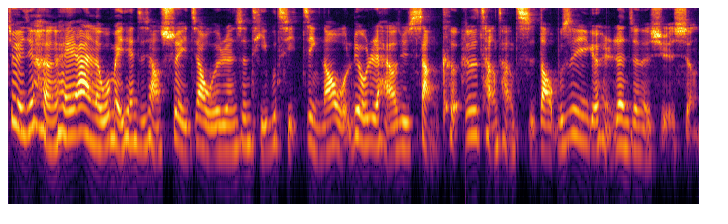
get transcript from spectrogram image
就已经很黑暗了。我每天只想睡觉，我的人生提不起劲，然后我六日还要去上课，就是常常迟到，不是一个很认真的学生。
